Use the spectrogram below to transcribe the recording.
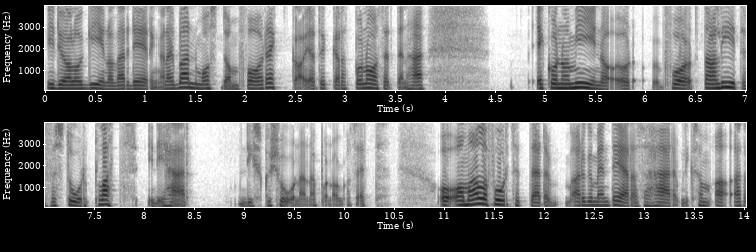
ideologin och värderingarna, ibland måste de få räcka. Och jag tycker att på något sätt den här ekonomin och, och får ta lite för stor plats i de här diskussionerna på något sätt. Och om alla fortsätter argumentera så här, liksom att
